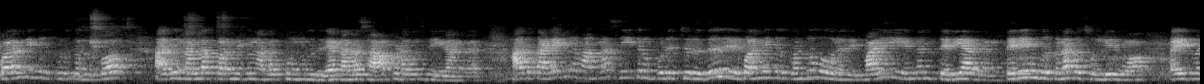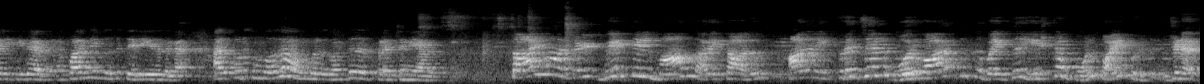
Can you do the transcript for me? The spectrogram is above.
குழந்தைங்களுக்கு கொடுக்கறதுக்கோ அது நல்லா குழந்தைகள் நல்லா தூங்குதுங்க நல்லா சாப்பிடவும் செய்கிறாங்க அது கடைகளில் வாங்கினா சீக்கிரம் பிடிச்சிருது. குழந்தைங்களுக்கு வந்து ஒரு வலி என்னன்னு தெரியாதுங்க பெரியவங்களுக்குன்னா இப்போ சொல்லிடுவோம். வயிறு வலிக்குது அதுங்க குழந்தைங்களுக்கு தெரியறதில்ல. அது கொடுக்கும்போது அவங்களுக்கு வந்து பிரச்சனையாகுது. தாய்மார்கள் வீட்டில் வைத்து இஷ்டம் போல் பயன்படுத்துகின்றனர்.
